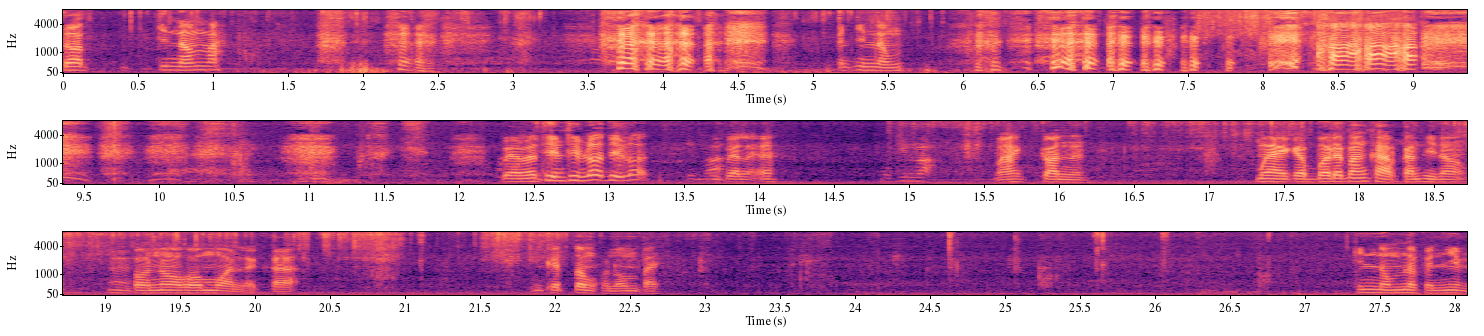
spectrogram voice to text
ตดกินน้ำมากินน้ำเปลี่ยนมาทีมทีมรถทีมรถกินมันวะเป็นอะไรเออกินวะมาก่อนนะเมื่อยกับบ่ได้บังคับกันพี่น้องอืม โคโน่โคมวนแล้วก็มันก็ต้มขนมไป กินนมแล้วเป็นยิ้ม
